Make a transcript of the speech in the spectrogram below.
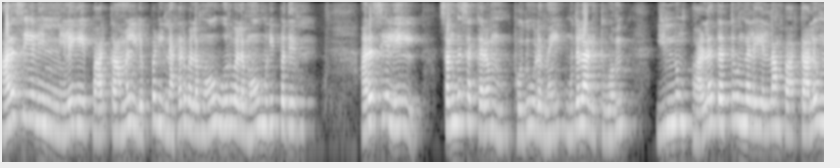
அரசியலின் நிலையை பார்க்காமல் எப்படி நகர்வலமோ ஊர்வலமோ முடிப்பது? அரசியலில் சங்கு சக்கரம் பொது உடைமை முதலாளித்துவம் இன்னும் பல தத்துவங்களை எல்லாம் பார்த்தாலும்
